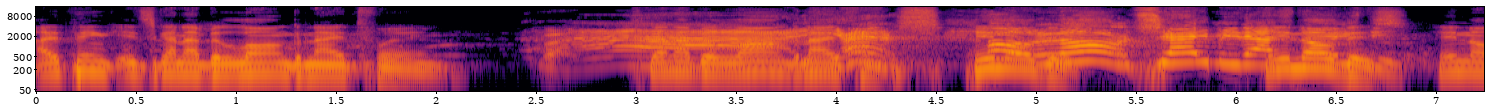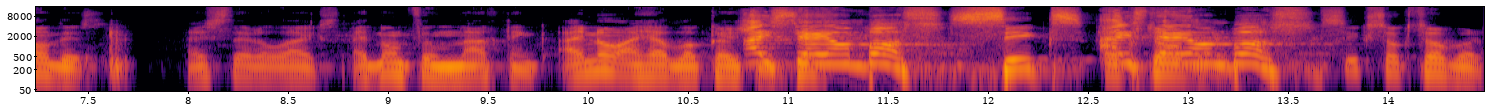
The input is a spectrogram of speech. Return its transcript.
I think it's gonna be long night for him. It's gonna be long night. for him. Yes. He oh know this. Lord, save me. That's He know tasty. this. He know this. I stay relaxed. I don't feel nothing. I know I have location. I stay on bus. Six I stay on bus. Six October.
